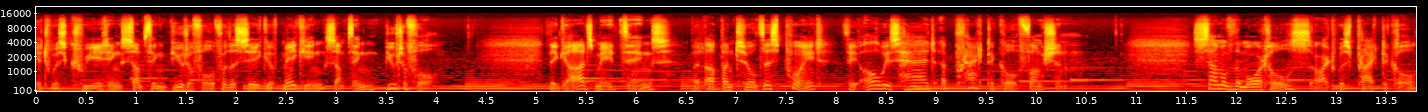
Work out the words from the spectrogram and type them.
It was creating something beautiful for the sake of making something beautiful. The gods made things, but up until this point, they always had a practical function. Some of the mortals' art was practical,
